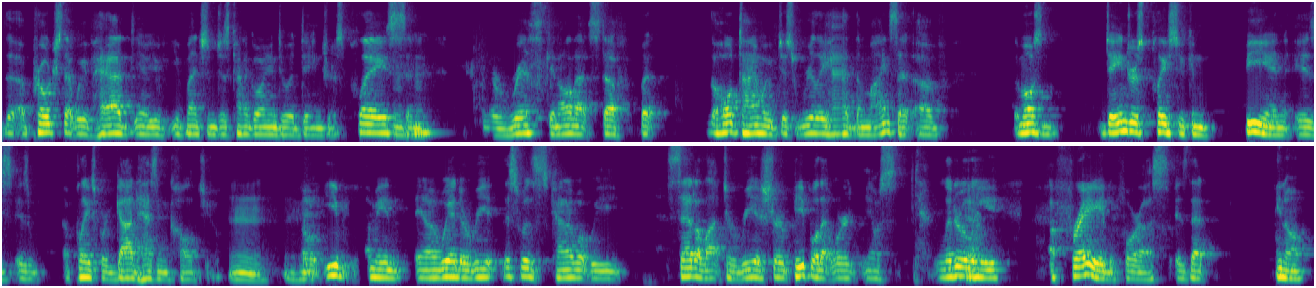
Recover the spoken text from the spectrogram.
the approach that we've had you know you've, you've mentioned just kind of going into a dangerous place and the risk and all that stuff. But the whole time we've just really had the mindset of the most dangerous place you can be in is is a place where God hasn't called you. Mm-hmm. So even I mean, you know, we had to re this was kind of what we said a lot to reassure people that were, you know, literally yeah. afraid for us is that, you know,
